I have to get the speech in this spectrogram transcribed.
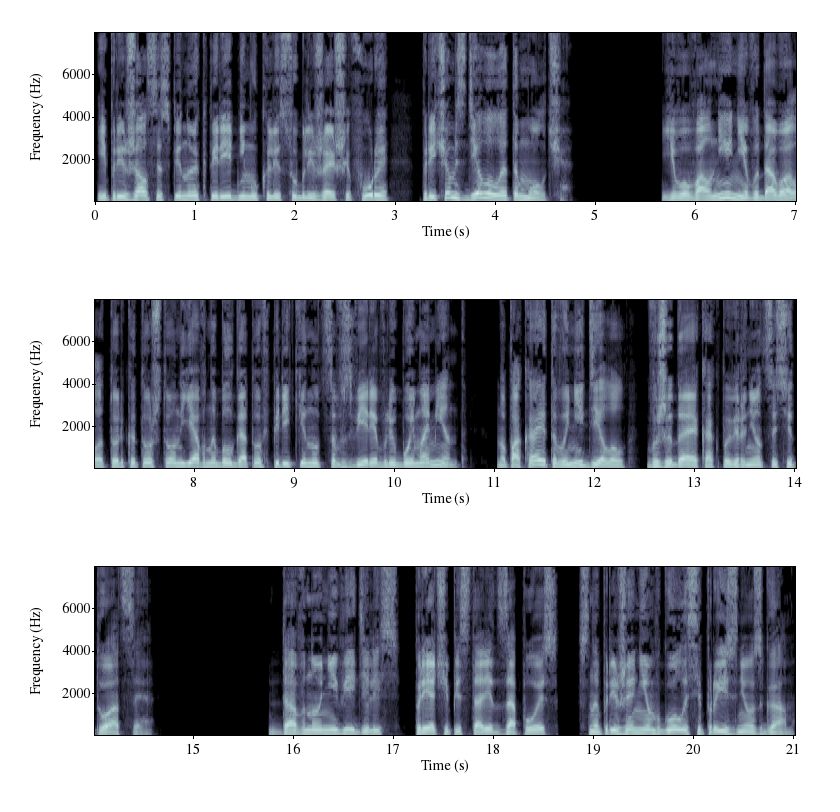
и прижался спиной к переднему колесу ближайшей фуры, причем сделал это молча. Его волнение выдавало только то, что он явно был готов перекинуться в зверя в любой момент, но пока этого не делал, выжидая, как повернется ситуация. «Давно не виделись», — пряча пистолет за пояс, с напряжением в голосе произнес Гам.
